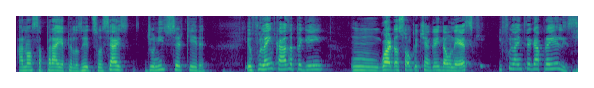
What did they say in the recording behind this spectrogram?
a nossa praia pelas redes sociais? Dionísio Cerqueira. Eu fui lá em casa, peguei um guarda-sol que eu tinha ganho da Unesc e fui lá entregar para eles.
